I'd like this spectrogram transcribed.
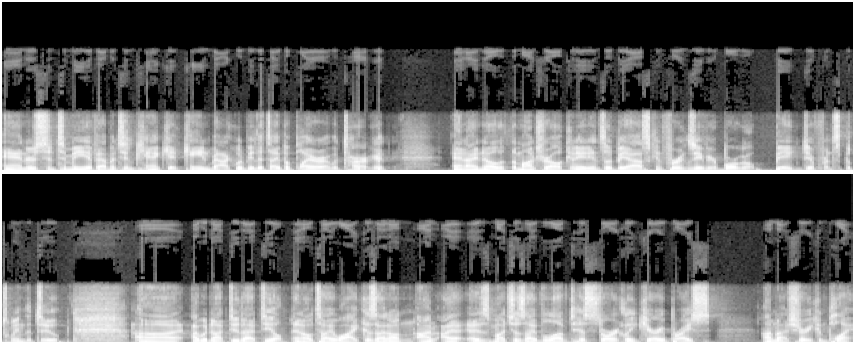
Anderson, to me, if Edmonton can't get Kane back, would be the type of player I would target and I know that the Montreal Canadiens would be asking for Xavier Bourgault. Big difference between the two. Uh, I would not do that deal, and I'll tell you why. Because I don't. I, I, as much as I've loved historically Carey Price, I'm not sure he can play.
